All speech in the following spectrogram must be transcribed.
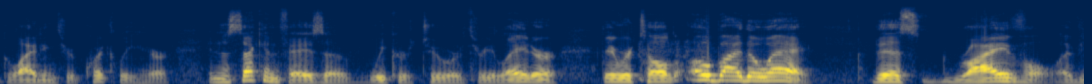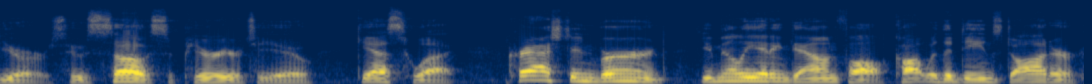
gliding through quickly here, in the second phase, a week or two or three later, they were told, oh, by the way, this rival of yours who's so superior to you, guess what? Crashed and burned, humiliating downfall, caught with the dean's daughter,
